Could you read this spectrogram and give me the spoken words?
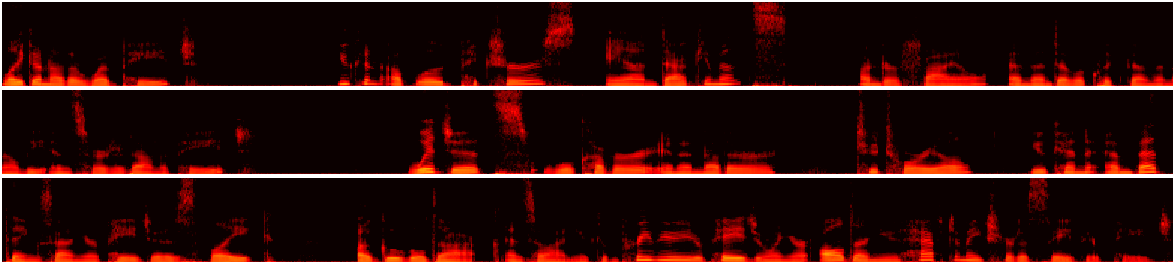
like another web page. You can upload pictures and documents under File and then double click them and they'll be inserted on the page. Widgets we'll cover in another tutorial. You can embed things on your pages like a Google Doc and so on. You can preview your page and when you're all done you have to make sure to save your page.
